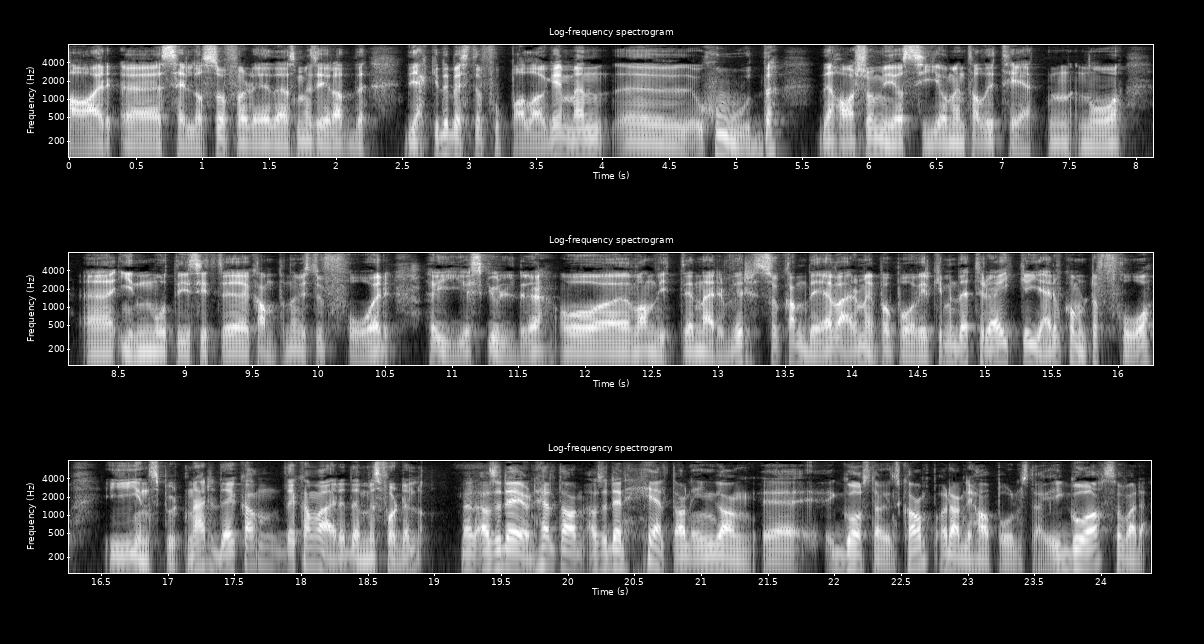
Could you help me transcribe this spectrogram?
har eh, selv også. For det, det er som jeg sier, at de er ikke det beste fotballaget, men eh, hodet det har så mye å si, og mentaliteten nå inn mot de kampene. Hvis du får høye skuldre og vanvittige nerver, så kan det være med på å påvirke. Men det tror jeg ikke Jerv kommer til å få i innspurten her. Det kan, det kan være deres fordel. da. Men altså, det er jo en helt annen, altså, en helt annen inngang eh, gårsdagens kamp og den de har på onsdag. I går så var det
